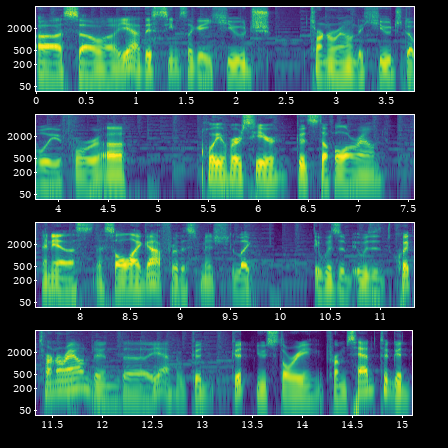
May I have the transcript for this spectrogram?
Uh, so uh, yeah, this seems like a huge turnaround, a huge W for uh, Hoyoverse here. Good stuff all around. And yeah, that's that's all I got for this mission. Like, it was a it was a quick turnaround, and uh, yeah, good good news story from sad to good.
